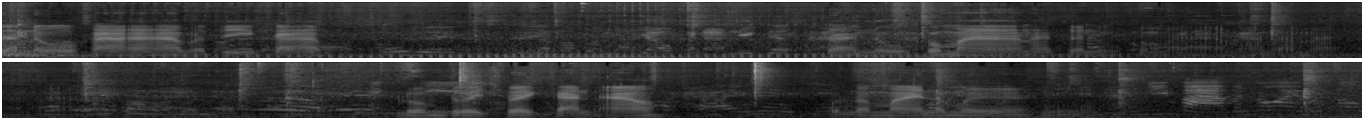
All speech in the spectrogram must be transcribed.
ตาหนูครับสวัสดีครับยาวขนาดเล็กแล้วตาหนูก็มานะตาหนูก็มา มาตามมารวมด้วยช่วยกันเอาผลไม้ละมือนี่มีบามันน้อยมันต้อง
